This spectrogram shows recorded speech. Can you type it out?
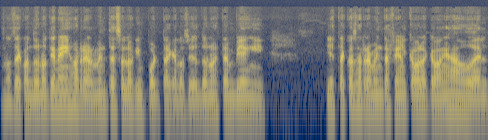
no sé, cuando uno tiene hijos, realmente eso es lo que importa, que los hijos de uno estén bien y, y estas cosas realmente al fin y al cabo lo que van es a joder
